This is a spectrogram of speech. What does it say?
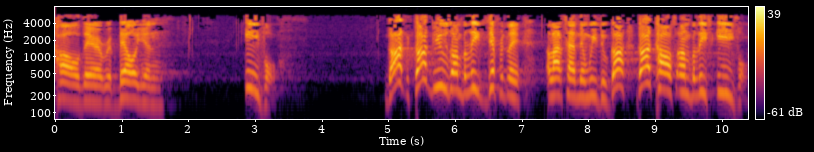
called their rebellion evil. God, God views unbelief differently a lot of times than we do. God, God calls unbelief evil.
